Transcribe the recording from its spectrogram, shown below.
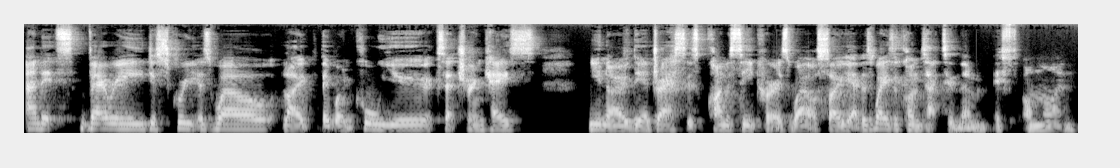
And it's very discreet as well. Like they won't call you etc in case you know the address is kind of secret as well. So yeah there's ways of contacting them if online.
